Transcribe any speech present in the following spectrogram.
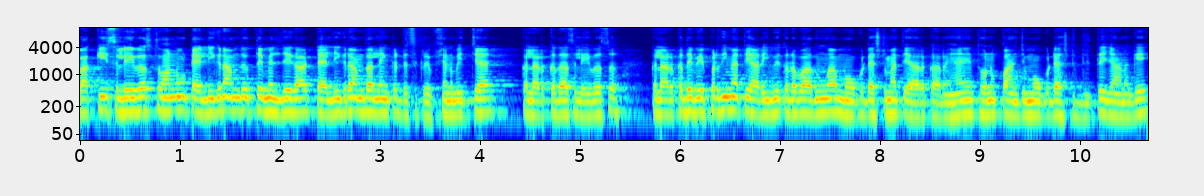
ਬਾਕੀ ਸਿਲੇਬਸ ਤੁਹਾਨੂੰ ਟੈਲੀਗ੍ਰਾਮ ਦੇ ਉੱਤੇ ਮਿਲ ਜਾਏਗਾ। ਟੈਲੀਗ੍ਰਾਮ ਦਾ ਲਿੰਕ ਡਿਸਕ੍ਰਿਪਸ਼ਨ ਵਿੱਚ ਹੈ, ਕਲਰਕ ਦਾ ਸਿਲੇਬਸ। ਕਲਰਕ ਦੇ ਪੇਪਰ ਦੀ ਮੈਂ ਤਿਆਰੀ ਵੀ ਕਰਵਾ ਦੂੰਗਾ ਮੌਕ ਟੈਸਟ ਮੈਂ ਤਿਆਰ ਕਰ ਰਿਹਾ ਹਾਂ। ਤੁਹਾਨੂੰ ਪੰਜ ਮੌਕ ਟੈਸਟ ਦਿੱਤੇ ਜਾਣਗੇ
